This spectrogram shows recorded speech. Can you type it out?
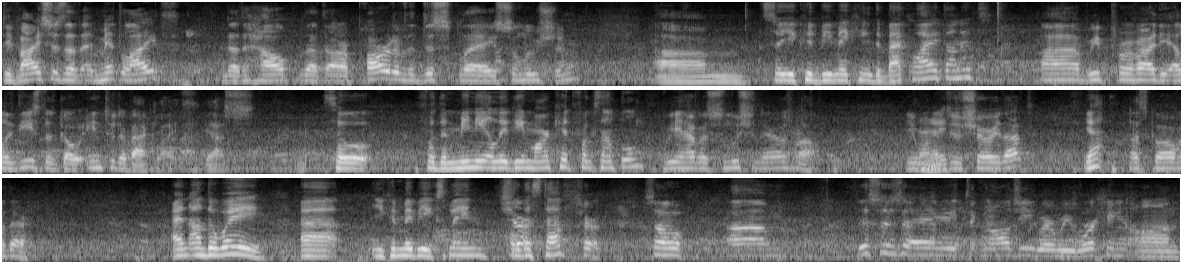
devices that emit light, that help, that are part of the display solution. Um, So you could be making the backlight on it. uh, we provide the LEDs that go into the backlight. Yes, So for the mini LED market, for example. we have a solution there as well. You want Alright. me to show you that? Yeah. Let's go over there. And on the way, uh, you can maybe explain all the stuff. Sure. So um, this is a technology where we're working on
